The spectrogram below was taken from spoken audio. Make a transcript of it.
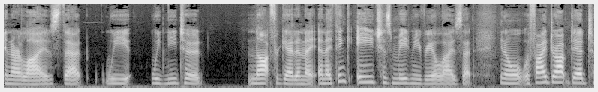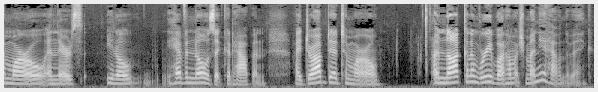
in our lives that we we need to not forget. And I and I think age has made me realize that you know if I drop dead tomorrow and there's you know heaven knows it could happen. I drop dead tomorrow I'm not going to worry about how much money I have in the bank.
